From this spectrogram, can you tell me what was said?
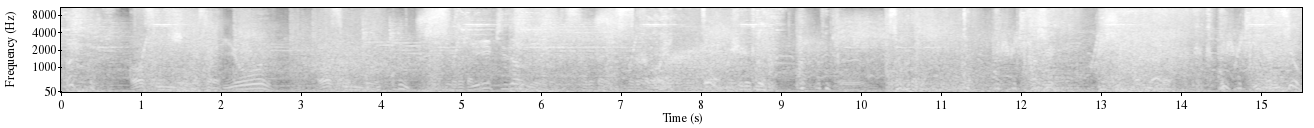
遊んでされ弱い遊んで切り刻んでそれだそれだ切れてるそこだ走るいかしよう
